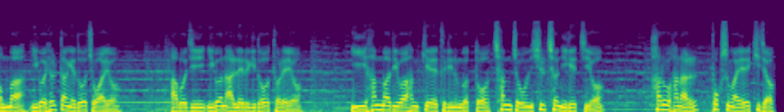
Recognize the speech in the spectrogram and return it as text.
엄마 이거 혈당에도 좋아요. 아버지 이건 알레르기도 덜해요. 이 한마디와 함께 드리는 것도 참 좋은 실천이겠지요. 하루 한 알 복숭아의 기적.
